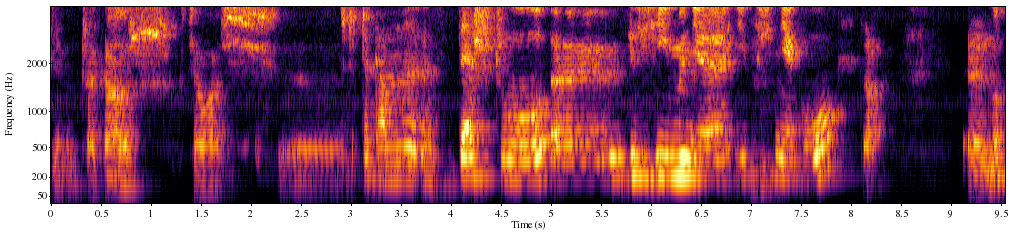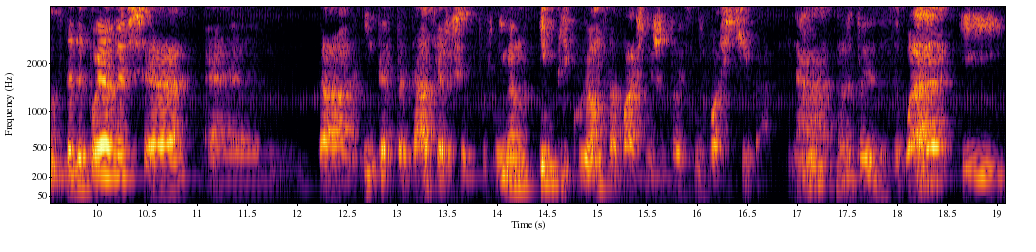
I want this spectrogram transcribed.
nie wiem, czekasz, chciałaś. E, Jeszcze czekam w deszczu, e, w zimnie i w mhm. śniegu. Tak. No to wtedy pojawia się ta interpretacja, że się spóźniłem, implikująca właśnie, że to jest niewłaściwe, nie? że to jest złe i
